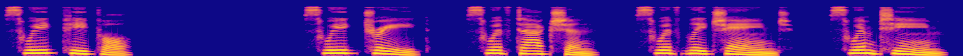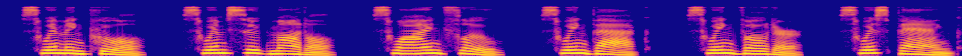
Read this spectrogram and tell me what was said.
sweet people, sweet treat, swift action, swiftly change, swim team, swimming pool, swimsuit model, swine flu, swing back, swing voter, Swiss bank,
